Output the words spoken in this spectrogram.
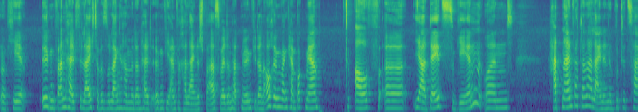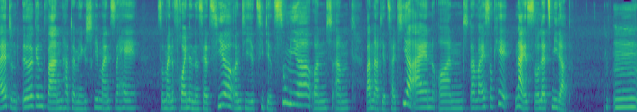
okay, irgendwann halt vielleicht, aber so lange haben wir dann halt irgendwie einfach alleine Spaß, weil dann hatten wir irgendwie dann auch irgendwann keinen Bock mehr auf äh, ja, Dates zu gehen und hatten einfach dann alleine eine gute Zeit und irgendwann hat er mir geschrieben, meinte hey, so meine Freundin ist jetzt hier und die zieht jetzt zu mir und ähm, wandert jetzt halt hier ein und dann war ich so, okay, nice, so let's meet up. Mm,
